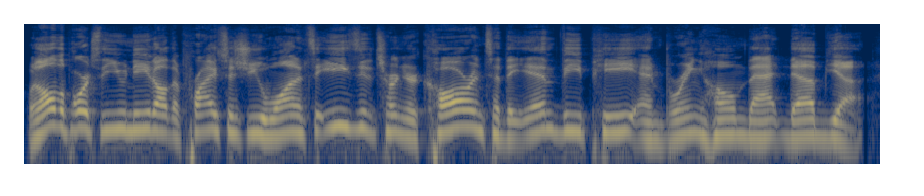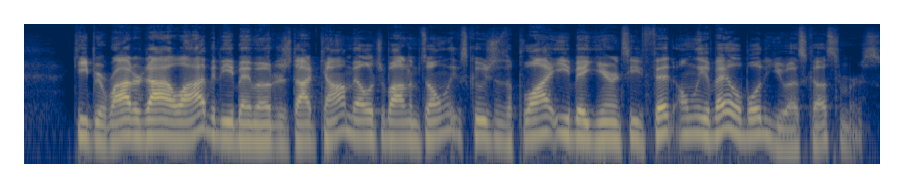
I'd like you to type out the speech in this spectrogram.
With all the parts that you need, all the prices you want, it's easy to turn your car into the MVP and bring home that W. Keep your ride or die alive at ebaymotors.com. Eligible items only. Exclusions apply. eBay guaranteed fit only available to U.S. customers.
